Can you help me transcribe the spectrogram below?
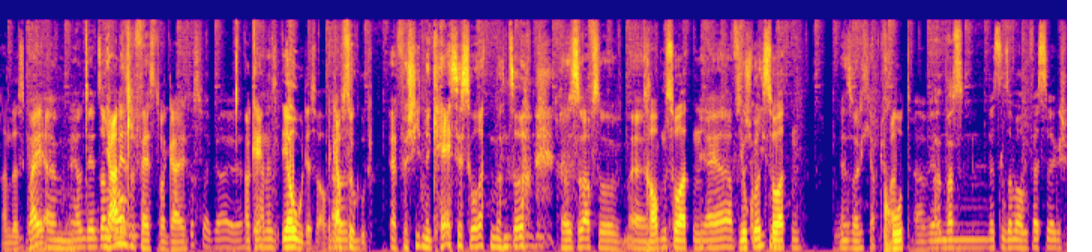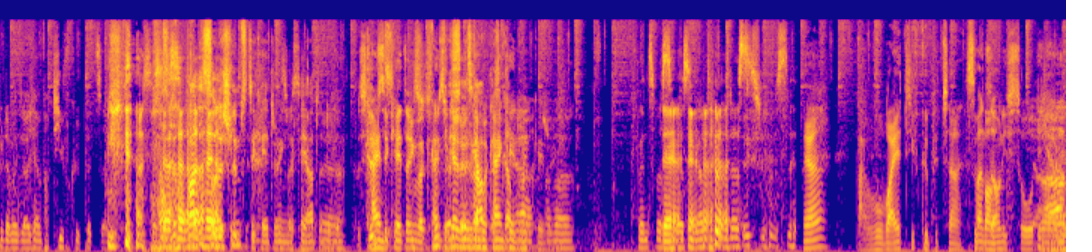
anders Bei geil. ähm, Ja, und den Janinselfest war geil. Das war geil, ja. Okay. Jo, das war auch Da gab es so gut. äh, verschiedene Käsesorten und so. so auf so äh, Traubensorten, Ja, ja, auf so Joghurtsorten, Spießen. Das war richtig abgefahren. Brot. Ja, wir haben Was- letzten Sommer auf dem Festival gespielt, haben wir, glaube ich, einfach Tiefkühlpizza. Also, war das so das schlimmste Catering, das ihr hattet, Ja. oder? Das schlimmste Keins. Catering war Das kein Catering es gab- kein Catering. ja, aber wenn es was zu essen gab, dann war das das Schlimmste. Ja. Aber wobei Tiefkühlpizza, Ich fand super. es auch nicht so Ja.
